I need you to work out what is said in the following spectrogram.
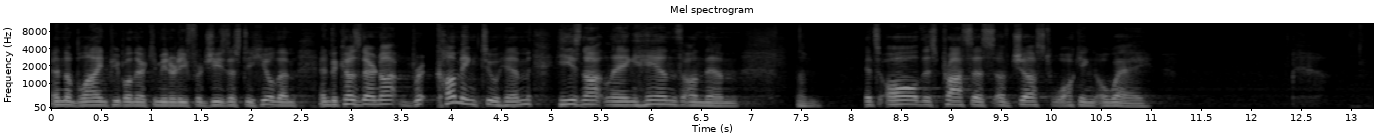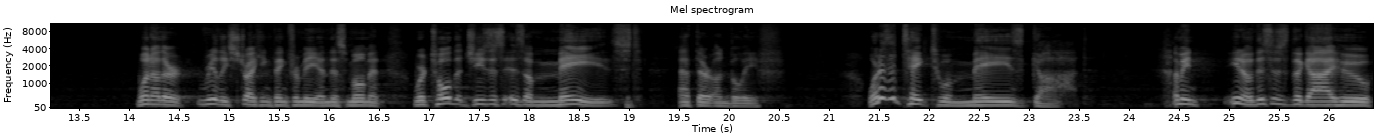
and the blind people in their community for Jesus to heal them. And because they're not br- coming to him, he's not laying hands on them. Um, it's all this process of just walking away. One other really striking thing for me in this moment we're told that Jesus is amazed at their unbelief. What does it take to amaze God? I mean, you know, this is the guy who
